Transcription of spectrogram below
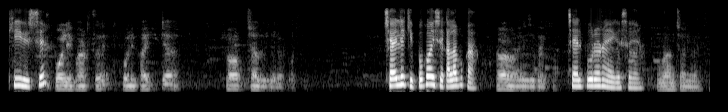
কি হয়েছে পলি ফাটছে পলিফাইডটা সব চালু জেনে পড়ছে চাইলে কি পোকা হয়েছে কালা পোকা? এই যে দেখো। চাইল পুরানো হয়ে গেছে। পুরান চালু হয়েছে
